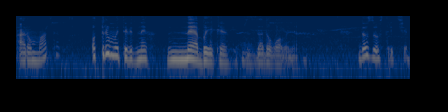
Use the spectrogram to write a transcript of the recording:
аромати, отримуйте від них небийке задоволення. До зустрічі!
